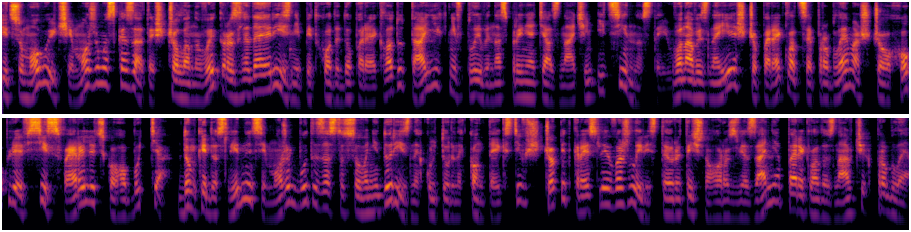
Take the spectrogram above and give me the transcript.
Підсумовуючи, можемо сказати, що лановик розглядає різні підходи до перекладу та їхні впливи на сприйняття значень і цінностей. Вона визнає, що переклад це проблема, що охоплює всі сфери людського буття. Думки дослідниці можуть бути застосовані до різних культурних контекстів, що підкреслює важливість теоретичного розв'язання перекладознавчих проблем.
